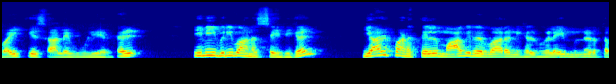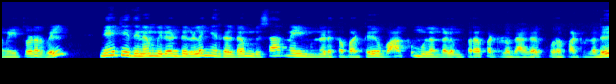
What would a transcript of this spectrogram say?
வைத்தியசாலை ஊழியர்கள். இனி விரிவான செய்திகள். யாழ்ப்பாணத்தில் மாவீரர் வார நிகழ்வுகளை முன்னெடுத்தமை தொடர்பில் நேற்றைய தினம் இரண்டு இளைஞர்களிடம் விசாரணை முன்னெடுக்கப்பட்டு வாக்குமூலங்களும் பெறப்பட்டுள்ளதாக கூறப்பட்டுள்ளது.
